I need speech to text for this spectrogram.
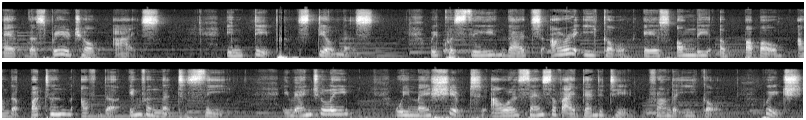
and the spiritual eyes. In deep stillness, we could see that our ego is only a bubble on the bottom of the infinite sea. Eventually, we may shift our sense of identity from the ego, which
